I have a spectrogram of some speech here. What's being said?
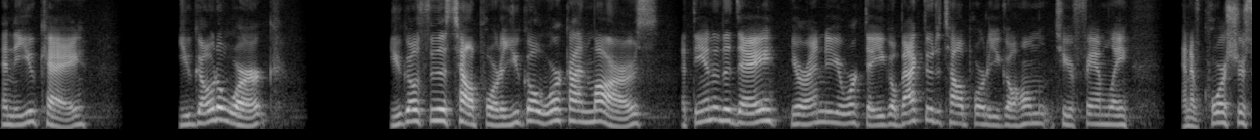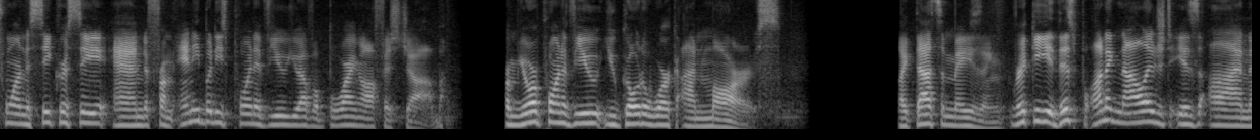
in the UK you go to work, you go through this teleporter, you go work on Mars. At the end of the day, your end of your workday, you go back through the teleporter, you go home to your family, and of course you're sworn to secrecy, and from anybody's point of view, you have a boring office job. From your point of view, you go to work on Mars. Like, that's amazing. Ricky, this Unacknowledged is on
